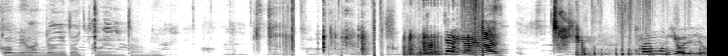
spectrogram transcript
그러면 여기다 이거를 한 다음에 상자를 열면 철 철문이 열려.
